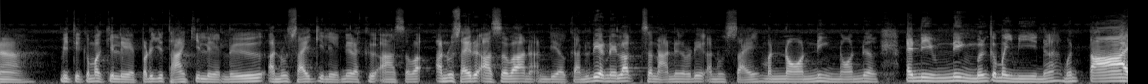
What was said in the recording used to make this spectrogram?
นะมิติกรรมกิเลสปริยุทธานกิเลสหรืออนุสัยกิเลสนี่แหละคืออาสวะอนุสัยหรืออาสวะนะอันเดียวกัน เรียกในลักษณะหนึ่งเราเรียกอนุสัยมันนอนนิ่งนอนเนื่องไอ้นิ่นิ่งเหมือนก็ไม่มีนะ เหมือนตาย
